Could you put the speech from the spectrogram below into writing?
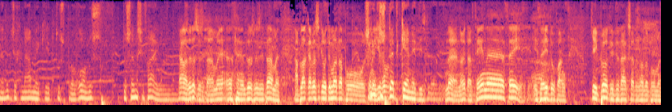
να μην ξεχνάμε και τους προγόνους, τους MC5. Καλά, δεν το συζητάμε. δεν το συζητάμε. Απλά κάποια συγκροτήματα που Είναι τους συνεχίζουν. Dead Kennedys δηλαδή. Ναι, εννοείται. Αυτοί είναι θεοί. Οι θεοί του funk. Και οι πρώτοι διδάξατε, να το πούμε.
